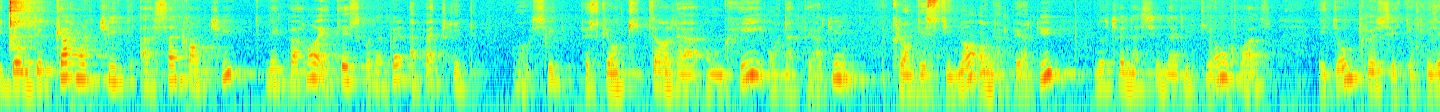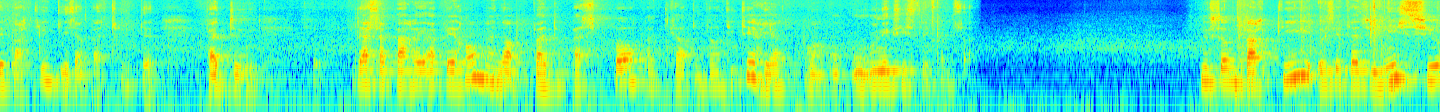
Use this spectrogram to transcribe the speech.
Et donc de 48 à 58, mes parents étaient ce qu'on appelle apatrides. Moi aussi, parce qu'en quittant la Hongrie, on a perdu, clandestinement, on a perdu notre nationalité hongroise. Et donc, euh, on faisait partie des apatrides. Pas de, là, ça paraît aberrant maintenant, pas de passeport, pas de carte d'identité, rien. On- on existait comme ça. Nous sommes partis aux États-Unis sur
